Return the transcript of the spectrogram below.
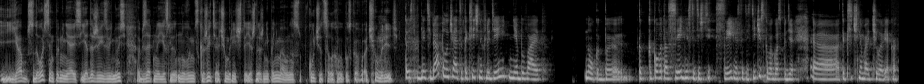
Я с удовольствием поменяюсь. Я даже извинюсь обязательно, если, ну, вы мне скажите, о чем речь-то. Я же даже не понимаю. У нас куча целых выпусков. О чем речь? То есть для тебя, получается, токсичных людей не бывает? ну, как бы как, какого-то среднестати... среднестатистического, господи, э, токсичного человека.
